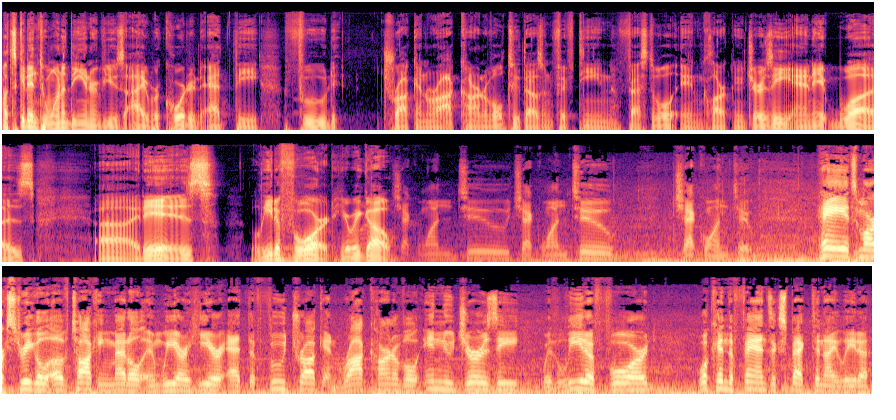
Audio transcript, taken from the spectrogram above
Let's get into one of the interviews I recorded at the Food Truck and Rock Carnival 2015 festival in Clark, New Jersey, and it was, uh, it is Lita Ford. Here we go. Check one, two, check one, two, check one, two. Hey, it's Mark Strigl of Talking Metal, and we are here at the Food Truck and Rock Carnival in New Jersey with Lita Ford. What can the fans expect tonight, Lita?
